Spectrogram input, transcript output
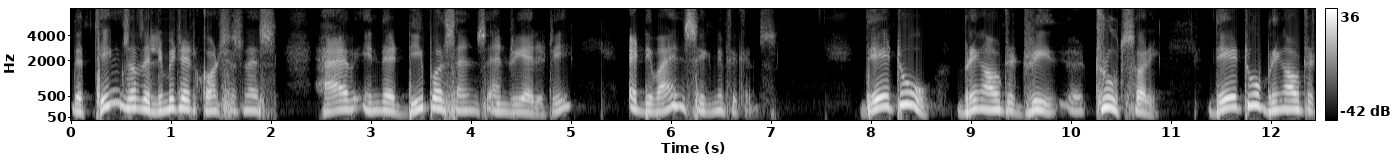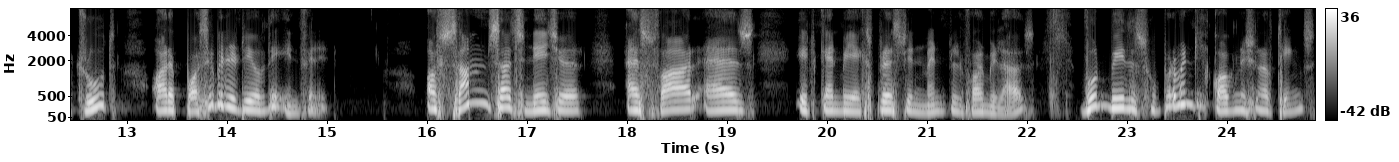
The things of the limited consciousness have, in their deeper sense and reality, a divine significance. They too bring out a uh, truth, sorry. They too bring out a truth or a possibility of the infinite of some such nature as far as it can be expressed in mental formulas would be the supramental cognition of things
